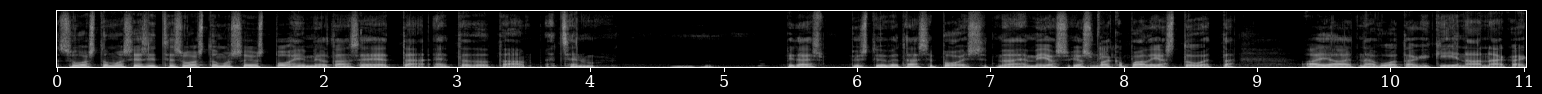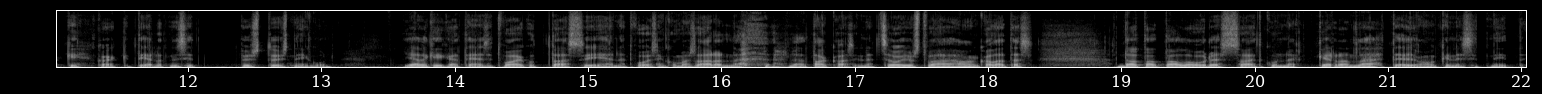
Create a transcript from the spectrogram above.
Suostumus ja sitten se suostumus on just pohjimmiltaan se, että, että, tota, että sen pitäisi pystyä vetämään se pois sit myöhemmin, jos, jos niin. vaikka paljastuu, että ajaa, että nämä vuotaakin Kiinaan nämä kaikki, kaikki tiedot, niin sitten pystyisi niin kuin jälkikäteen sit vaikuttaa siihen, että voisinko mä saada nämä, takaisin. Et se on just vähän hankala tässä datataloudessa, että kun ne kerran lähtee johonkin, niin sit niitä,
